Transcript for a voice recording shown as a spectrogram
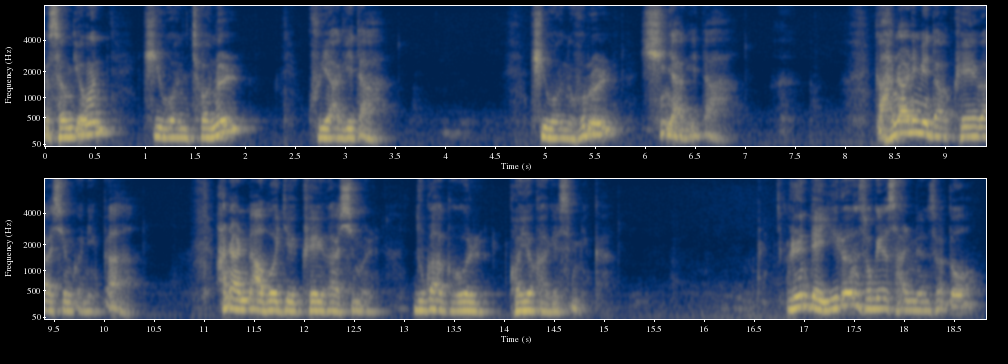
그 성경은 기원 전을 구약이다. 기원 후를 신약이다. 그러니까 하나님이 다 계획하신 거니까 하나님 아버지의 계획하심을 누가 그걸 거역하겠습니까? 그런데 이런 속에 살면서도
